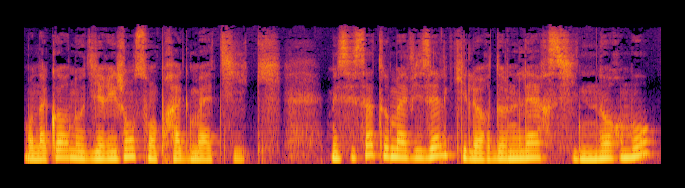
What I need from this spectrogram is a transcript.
Bon d'accord, nos dirigeants sont pragmatiques. Mais c'est ça Thomas Wiesel qui leur donne l'air si normaux.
